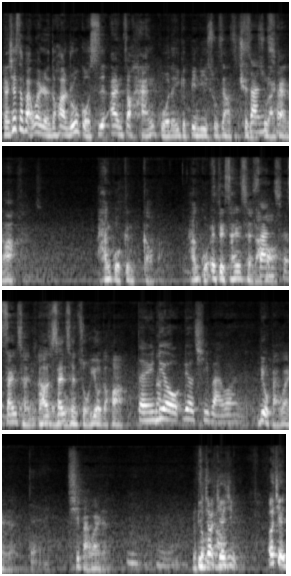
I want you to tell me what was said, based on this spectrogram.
两千三百万人的话，如果是按照韩国的一个病例数这样子确诊数来看的话，韩国更高吧？韩国哎、欸，对，三成，三成，三成，然后三成左右的话，等于六六七百万人，六百万人，对，七百万人，嗯嗯，比较接近，而且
